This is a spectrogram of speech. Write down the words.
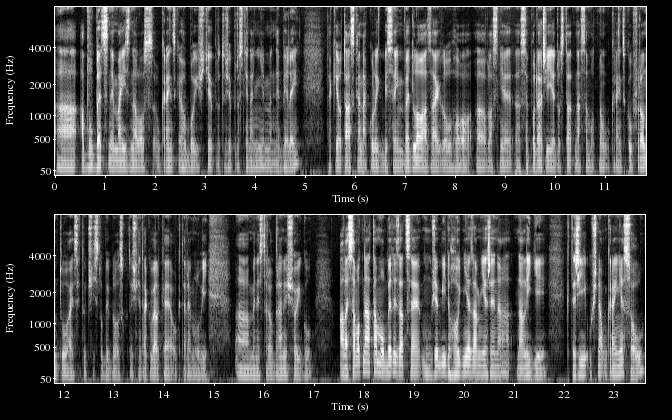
a, a vůbec nemají znalost ukrajinského bojiště, protože prostě na něm nebyli. Tak je otázka, nakolik by se jim vedlo a za jak dlouho vlastně se podaří je dostat na samotnou ukrajinskou frontu a jestli to číslo by bylo skutečně tak velké, o kterém mluví minister obrany Šojgu ale samotná ta mobilizace může být hodně zaměřena na lidi, kteří už na Ukrajině jsou,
